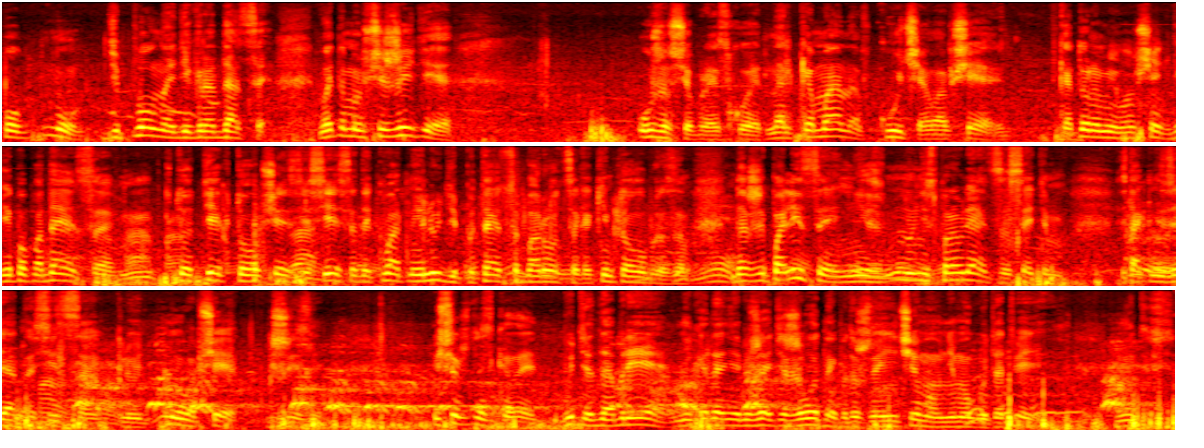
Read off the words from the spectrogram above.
пол- ну, полная деградация. В этом общежитии ужас все происходит. Наркоманов куча вообще которыми вообще, где попадаются, кто, те, кто вообще здесь есть, адекватные люди, пытаются бороться каким-то образом. Даже полиция не, ну, не справляется с этим. И так нельзя относиться к людям, ну вообще к жизни. Еще что сказать? Будьте добрее, никогда не обижайте животных, потому что они ничем вам не могут ответить. Вот и все.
